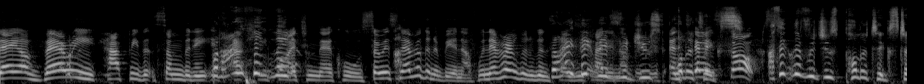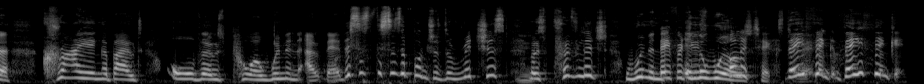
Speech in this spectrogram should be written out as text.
they are very happy that somebody But is I actually think they- fighting their cause. So it's never going to be enough. We're never going to say But I think they've reduced this until it politics. I think they've reduced politics to crying about all those poor women out there. This is this is a bunch of the richest, mm. most privileged women in the world. politics They it. think they think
